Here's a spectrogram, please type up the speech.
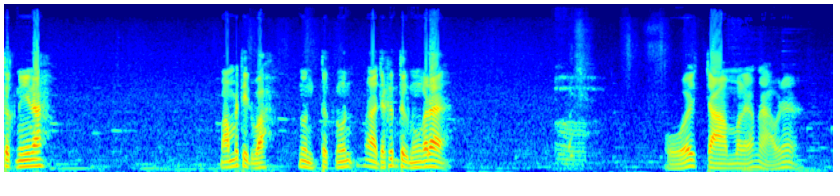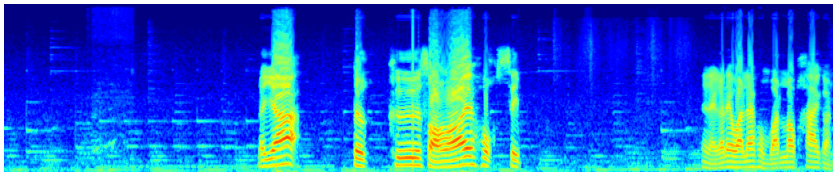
ตึกนี้นะมาไม่ติดวะนุ่นตึกนู้นมันอาจจะขึ้นตึกนู้นก็ได้อ่าโอ้ยจามมาแล้วหนาวเนี่ยระยะตึกคือสองร้อยหกสิบไหนๆก็ได้วัดแล้วผมวัดรอบค่ายก่อน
